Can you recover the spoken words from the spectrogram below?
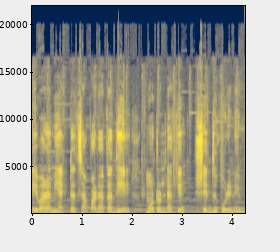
এবার আমি একটা চাপা ঢাকা দিয়ে মটনটাকে সেদ্ধ করে নেব।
